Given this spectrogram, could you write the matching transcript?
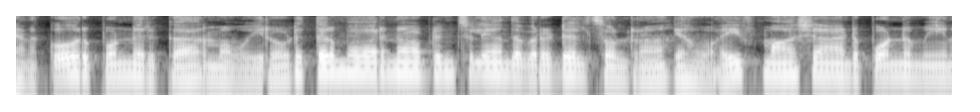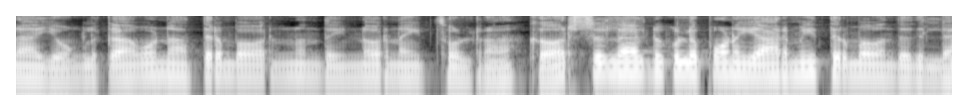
எனக்கும் ஒரு பொண்ணு இருக்கா. நம்ம உயிரோட திரும்ப வரணும் அப்படின்னு சொல்லி அந்த விரடல் சொல்கிறான் என் ஒய்ஃப் மாஷா அண்ட் பொண்ணு மீனா இவங்களுக்காகவும் நான் திரும்ப வரணும் அந்த இன்னொரு நைட் சொல்கிறான் கர்ஸ்ட் லேண்டுக்குள்ளே போன யாருமே திரும்ப வந்ததில்ல.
